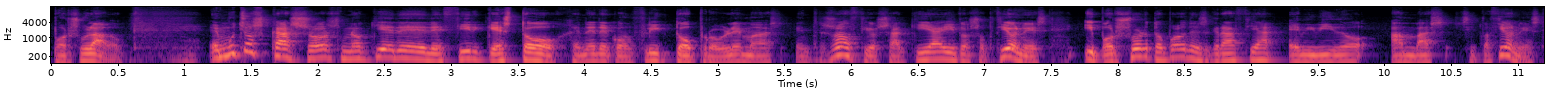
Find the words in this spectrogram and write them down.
por su lado. En muchos casos no quiere decir que esto genere conflicto o problemas entre socios. Aquí hay dos opciones y por suerte o por desgracia he vivido ambas situaciones.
